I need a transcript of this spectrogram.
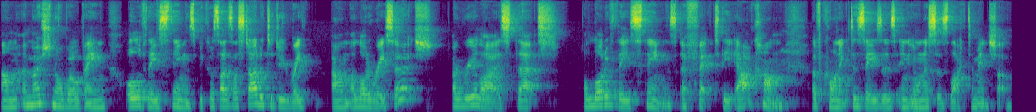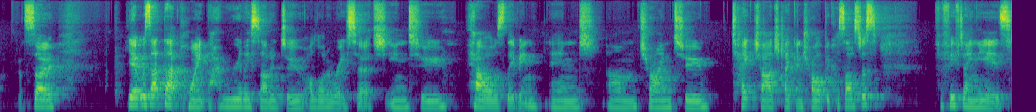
um, emotional well-being, all of these things. Because as I started to do re- um, a lot of research, I realized that a lot of these things affect the outcome of chronic diseases and illnesses like dementia. So, yeah, it was at that point I really started to do a lot of research into how I was living and um, trying to take charge, take control because I was just for 15 years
